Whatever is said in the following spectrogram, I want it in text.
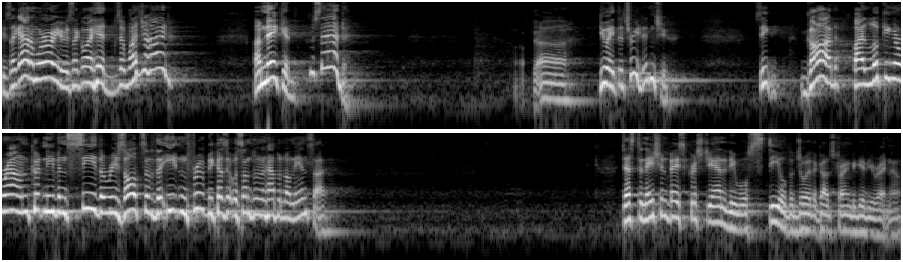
He's like, Adam, where are you? He's like, Oh, I hid. He's like, Why'd you hide? I'm naked. Who said? Uh, you ate the tree, didn't you? See, God, by looking around, couldn't even see the results of the eaten fruit because it was something that happened on the inside. Destination based Christianity will steal the joy that God's trying to give you right now.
